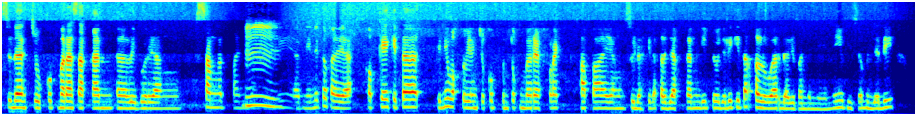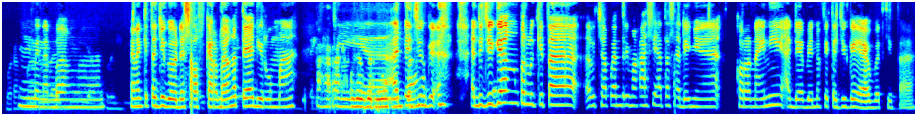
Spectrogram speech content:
sudah cukup merasakan uh, libur yang sangat panjang. Hmm. Dan ini tuh kayak oke okay, kita ini waktu yang cukup untuk mereflek apa yang sudah kita kerjakan gitu. Jadi kita keluar dari pandemi ini bisa menjadi orang Hmm, bener lagi banget. lebih Karena kita juga udah self care banget ya di rumah. Parah, Iya, udah ada banget. juga ada juga yang perlu kita ucapkan terima kasih atas adanya corona ini ada benefitnya juga ya buat kita.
